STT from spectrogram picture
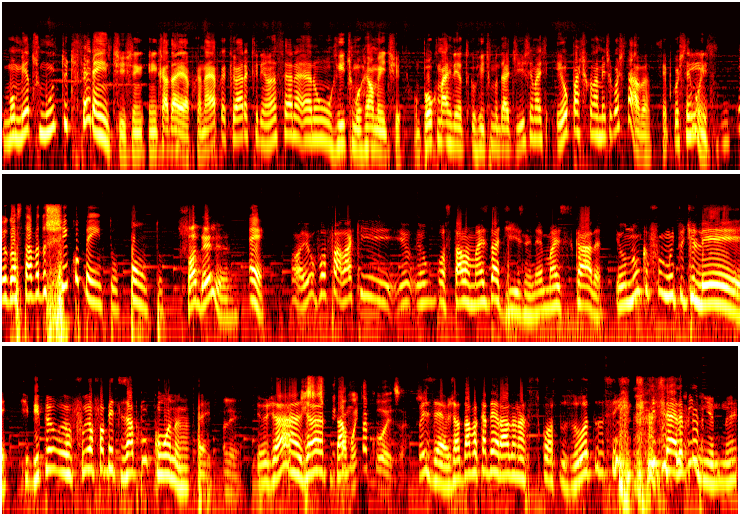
momentos muito diferentes em, em cada época. Na época que eu era criança, era, era um ritmo realmente um pouco mais lento que o ritmo da Disney, mas eu particularmente gostava. Sempre gostei Sim, muito. Eu gostava do Chico Bento, ponto. Só dele? É. Ó, eu vou falar que eu, eu gostava mais da Disney, né? Mas, cara, eu nunca fui muito de ler gibi, eu, eu fui alfabetizado com Conan, velho. Olha aí. Eu já, Isso já explica dava, muita coisa. Pois é, eu já dava cadeirada nas costas dos outros, assim, já era menino, né?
